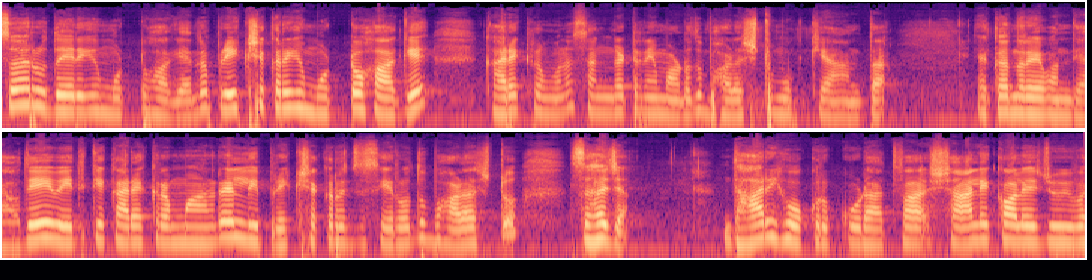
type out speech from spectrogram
ಸರ್ ಹೃದಯರಿಗೆ ಮುಟ್ಟೋ ಹಾಗೆ, ಅಂದರೆ ಪ್ರೇಕ್ಷಕರಿಗೆ ಮುಟ್ಟೋ ಹಾಗೆ ಕಾರ್ಯಕ್ರಮವನ್ನು ಸಂಘಟನೆ ಮಾಡೋದು ಬಹಳಷ್ಟು ಮುಖ್ಯ ಅಂತ. ಯಾಕಂದರೆ ಒಂದು ಯಾವುದೇ ವೇದಿಕೆ ಕಾರ್ಯಕ್ರಮ ಅಂದರೆ ಅಲ್ಲಿ ಪ್ರೇಕ್ಷಕರ ಸೇರೋದು ಬಹಳಷ್ಟು ಸಹಜ. ದಾರಿ ಹೋಕರು ಕೂಡ ಅಥವಾ ಶಾಲೆ, ಕಾಲೇಜು, ಯುವ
